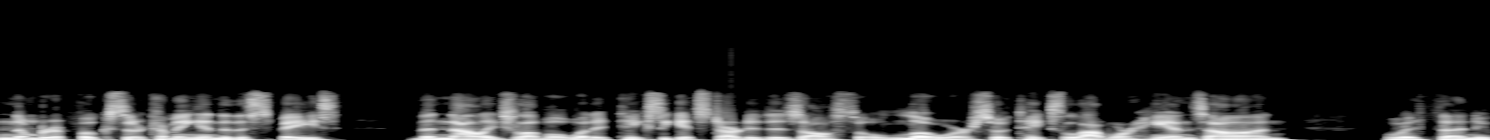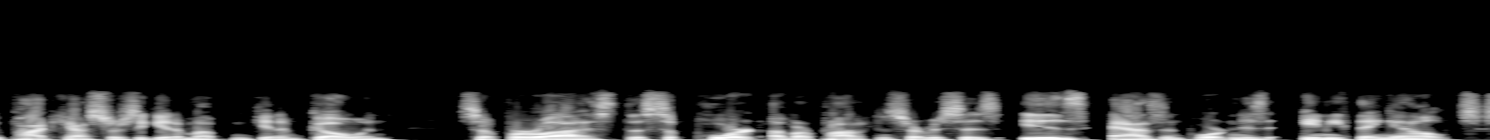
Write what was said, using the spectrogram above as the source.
number of folks that are coming into the space, the knowledge level, what it takes to get started, is also lower. So it takes a lot more hands on with uh, new podcasters to get them up and get them going. So for us, the support of our product and services is as important as anything else.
